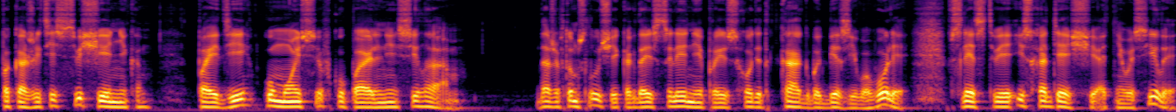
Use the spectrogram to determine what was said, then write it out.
покажитесь священникам», «пойди, умойся в купальне Силаам». Даже в том случае, когда исцеление происходит как бы без его воли, вследствие исходящей от него силы,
